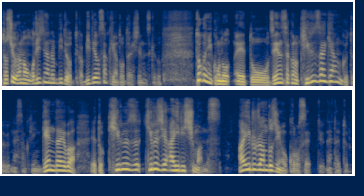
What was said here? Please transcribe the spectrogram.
途中あのオリジナルビデオっていうかビデオ作品を撮ったりしてるんですけど特にこの、えー、と前作の「キル・ザ・ギャング」という、ね、作品現代は、えーとキルズ「キルジ・アイリッシュマン」です。アイルランド人を殺せっていうねタイトル、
